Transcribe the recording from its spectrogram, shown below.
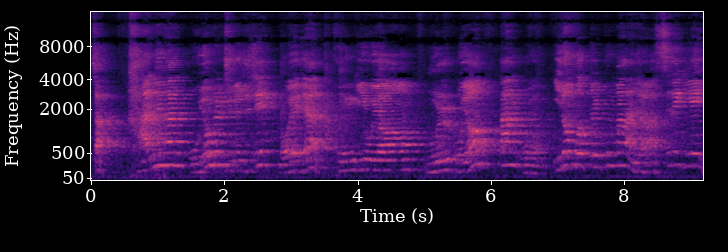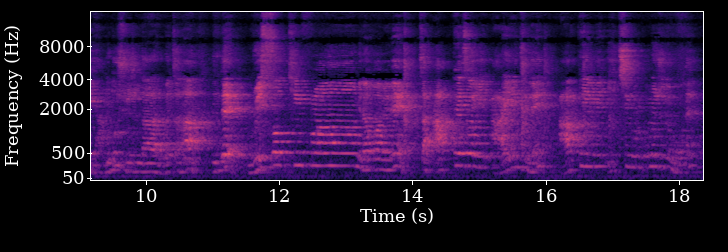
자 가능한 오염을 줄여주지 뭐에 대한 공기 오염, 물 오염, 땅 오염 이런 것들뿐만 아니라 쓰레기의 양도 줄여준다라고 했잖아. 근데 resulting from이라고 하면은 자 앞에서 이 ing는 앞에 있는 이 친구를 꾸며주는 뭐네?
